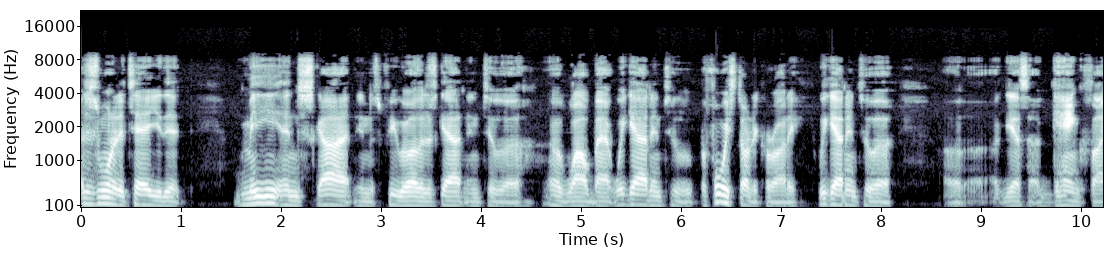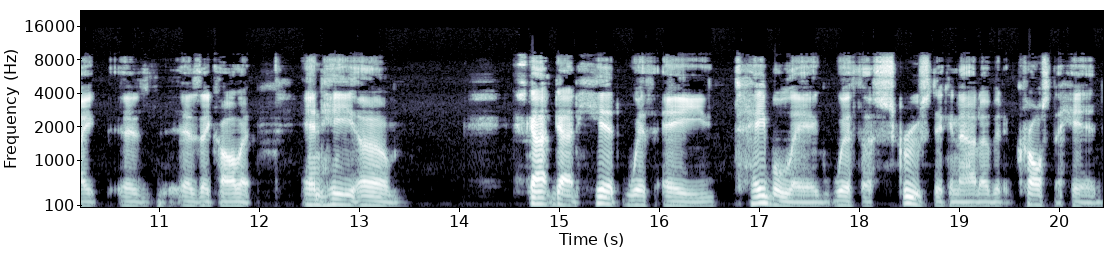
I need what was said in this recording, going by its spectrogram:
I just wanted to tell you that me and Scott and a few others got into a, a while back. We got into before we started karate. We got into a, a I guess a gang fight as as they call it, and he um, Scott got hit with a table leg with a screw sticking out of it across the head,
